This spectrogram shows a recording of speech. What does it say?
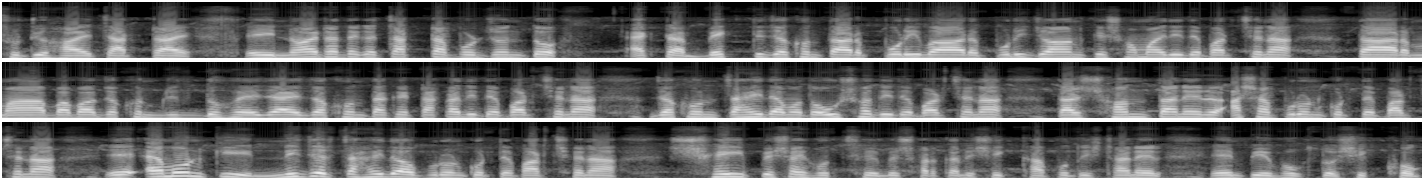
ছুটি হয় চারটায়। এই নয়টা থেকে চারটা পর্যন্ত একটা ব্যক্তি যখন তার পরিবার, পরিজনকে সময় দিতে পারছে না, তার মা বাবা যখন বৃদ্ধ হয়ে যায়, যখন তাকে টাকা দিতে পারছে না, যখন চাহিদা মতো ঔষধ দিতে পারছে না, তার সন্তানের আশা পূরণ করতে পারছে না, এ এমনকি নিজের চাহিদাও পূরণ করতে পারছে না, সেই পেশাই হচ্ছে বেসরকারি শিক্ষা প্রতিষ্ঠানের এমপিভুক্ত শিক্ষক।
